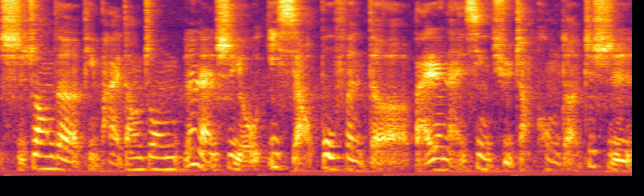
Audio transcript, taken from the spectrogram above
时装的品牌当中，仍然是由一小部分的白人男性去掌控的，这是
